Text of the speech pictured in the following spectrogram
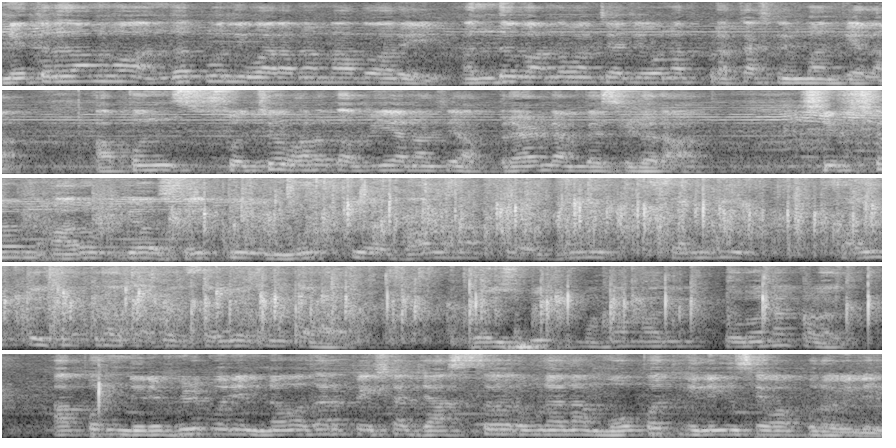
नेत्रदान व अंधत्व निवारणाद्वारे अंध बांधवांच्या जीवनात प्रकाश निर्माण केला. आपण स्वच्छ भारत अभियानाच्या ब्रँड अँबॅसिडर आहात. शिक्षण आरोग्य शेती नृत्य बालनाट्य गीत संगीत साहित्य क्षेत्रात आपण सर्वश्रेत आहात. वैश्विक महामारी कोरोना काळात आपण निर्भीडपणे नऊ हजारपेक्षा जास्त रुग्णांना मोफत हिलिंग सेवा पुरविली.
